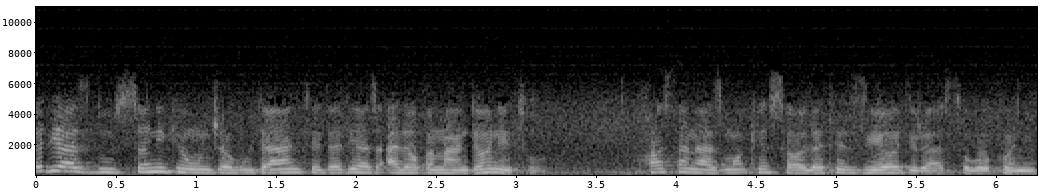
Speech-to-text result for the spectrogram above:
تعدادی از دوستانی که اونجا بودن تعدادی از علاقمندان تو. خواستن از ما که سوالات زیادی رو از تو بکنیم.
